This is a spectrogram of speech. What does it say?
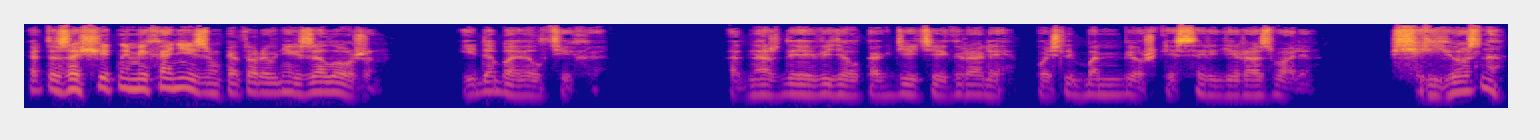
Это защитный механизм, который в них заложен. И добавил тихо. Однажды я видел, как дети играли после бомбежки среди развалин. Серьезно?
